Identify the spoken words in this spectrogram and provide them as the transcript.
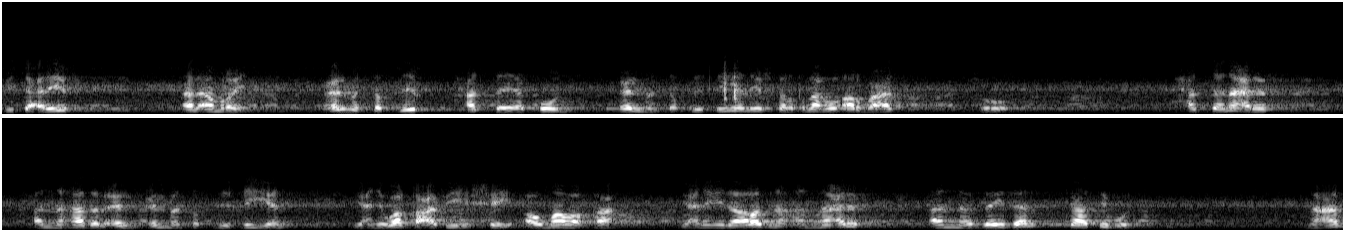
في تعريف الأمرين. علم التصديق حتى يكون علما تصديقيا يشترط له أربعة شروط. حتى نعرف أن هذا العلم علما تصديقيا يعني وقع فيه الشيء أو ما وقع يعني إذا أردنا أن نعرف أن زيدا كاتب. نعم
